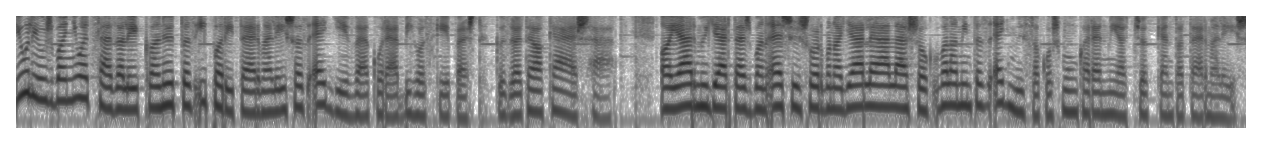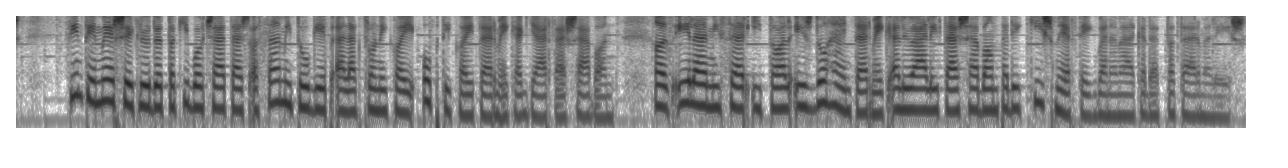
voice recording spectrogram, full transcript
Júliusban 8%-kal nőtt az ipari termelés az egy évvel korábbihoz képest, közölte a KSH. A járműgyártásban elsősorban a gyárleállások, valamint az egyműszakos munkarend miatt csökkent a termelés. Szintén mérséklődött a kibocsátás a számítógép elektronikai, optikai termékek gyártásában. Az élelmiszer, ital és dohánytermék előállításában pedig kismértékben emelkedett a termelés.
